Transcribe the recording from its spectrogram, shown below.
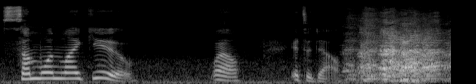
someone like you. Well, it's Adele.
